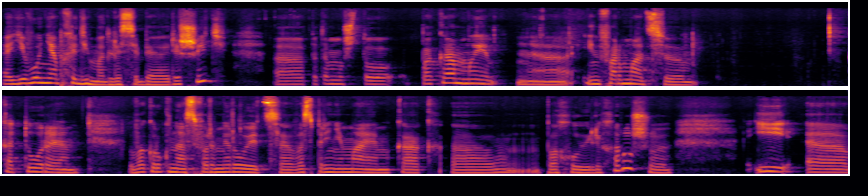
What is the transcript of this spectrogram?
его необходимо для себя решить, потому что пока мы информацию которая вокруг нас формируется, воспринимаем как э, плохую или хорошую, и э,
